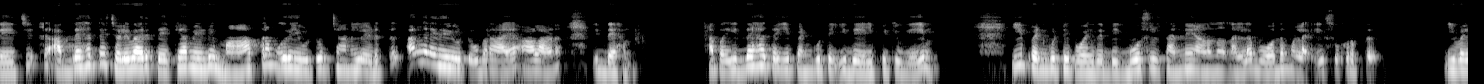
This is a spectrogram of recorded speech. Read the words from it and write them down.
തേച്ച് അദ്ദേഹത്തെ ചെളിവാരി തേക്കാൻ വേണ്ടി മാത്രം ഒരു യൂട്യൂബ് ചാനൽ എടുത്ത് അങ്ങനെ ഒരു യൂട്യൂബറായ ആളാണ് ഇദ്ദേഹം. അപ്പോൾ ഇദ്ദേഹത്തെ ഈ പെൺകുട്ടി ഇത് ഏൽപ്പിക്കുകയും ഈ പെൺകുട്ടി പോയത് ബിഗ് ബോസിൽ തന്നെയാണെന്ന് നല്ല ബോധമുള്ള ഈ സുഹൃത്ത് ഇവൾ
